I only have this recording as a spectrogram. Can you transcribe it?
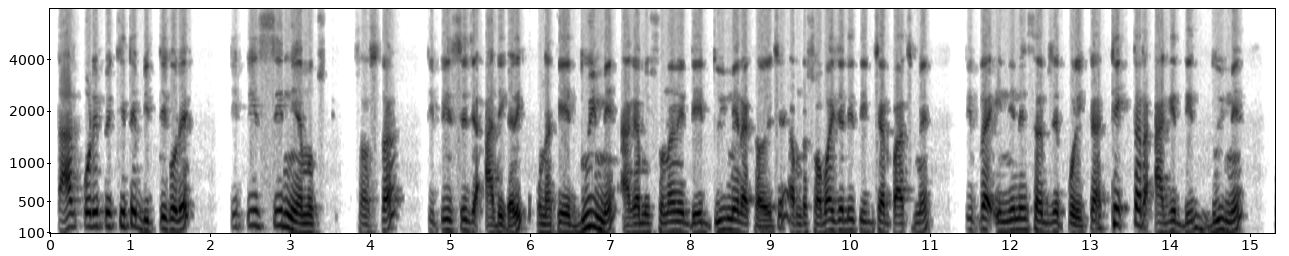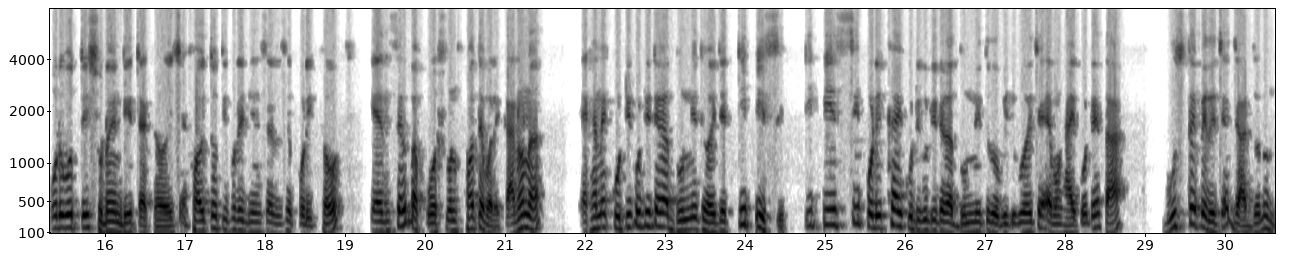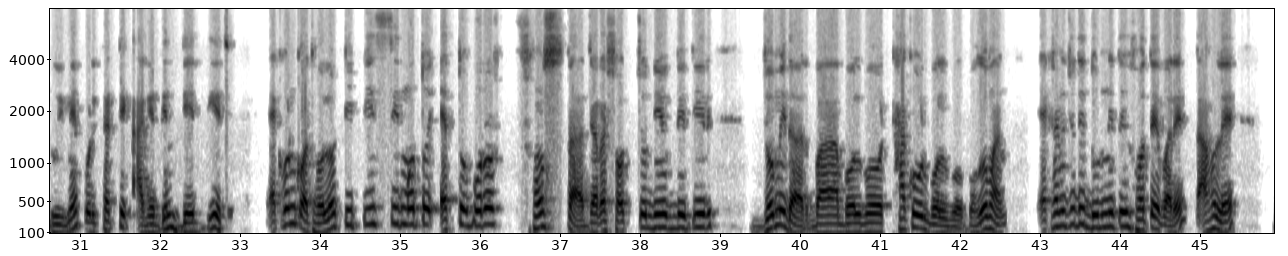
তার পরিপ্রেক্ষিতে ভিত্তি করে টিপিসি নিয়ামক সংস্থা, টিপিসি যে আধিকারিক ওনাকে দুই মে, আগামী শুনানির ডেট দুই মে রাখা হয়েছে। আমরা সবাই জানি তিন চার পাঁচ মে ত্রিপুরা ইঞ্জিনিয়ারিং সার্ভিসের পরীক্ষা, ঠিক তার আগের দিন দুই মে পরবর্তী শুনানির ডেট রাখা হয়েছে। হয়তো ত্রিপুরা ইঞ্জিনিয়ারিং সার্ভিসের পরীক্ষাও ক্যান্সেল বা পোস্টপোন হতে পারে। কেননা এখানে কোটি কোটি টাকা দুর্নীতি হয়েছে, টিপিসি। টিপিএসসি পরীক্ষায় কোটি কোটি টাকা দুর্নীতির অভিযোগ হয়েছে এবং হাইকোর্টে তা বুঝতে পেরেছে, যার জন্য দুই মে পরীক্ষার ঠিক আগের দিন ডেট দিয়েছে। এখন কথা হলো টিপিএসসির মতো এত বড় সংস্থা যারা স্বচ্ছ নিয়োগ নীতির জমিদার বা বলব ঠাকুর বলব ভগবান, এখানে যদি দুর্নীতি হতে পারে, তাহলে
